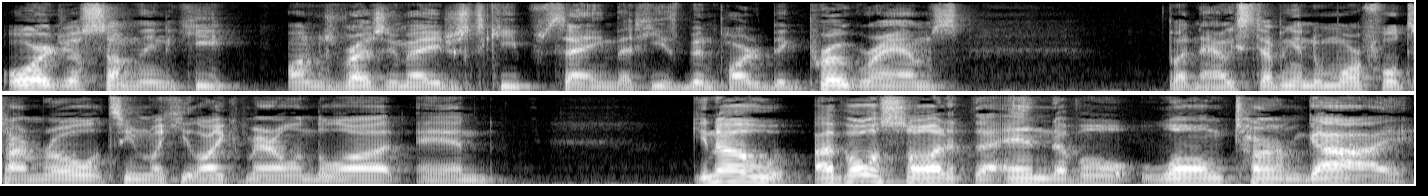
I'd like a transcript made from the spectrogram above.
or just something to keep on his resume, just to keep saying that he's been part of big programs. But now he's stepping into a more full time role. It seemed like he liked Maryland a lot, and you know, I've always it at the end of a long term guy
